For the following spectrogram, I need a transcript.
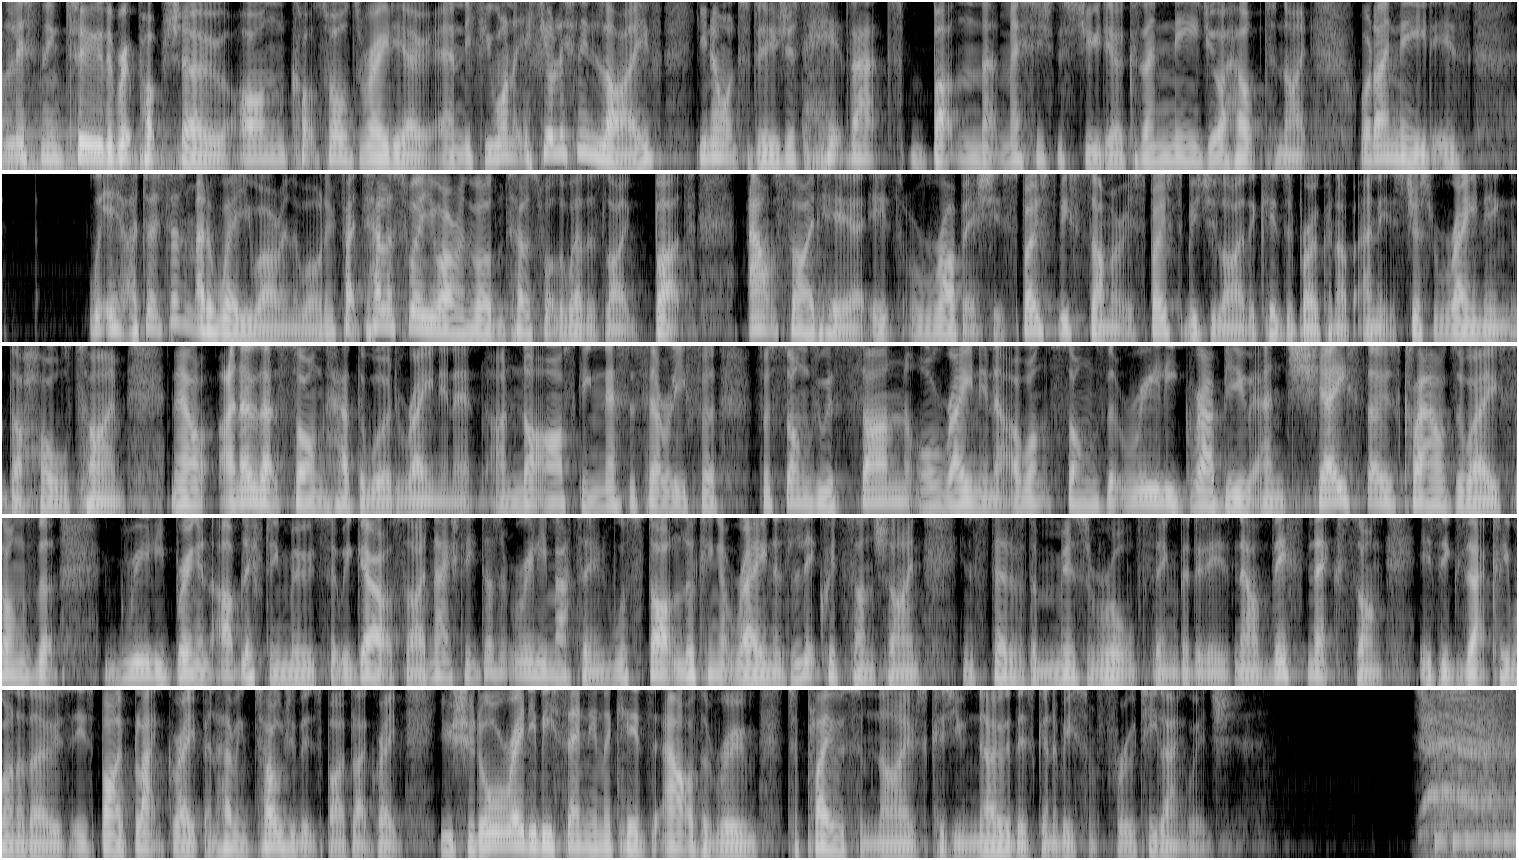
Listening to the Britpop Show on Cotswolds Radio, and if you want, if you're listening live, you know what to do. Just hit that button, that message the studio, because I need your help tonight. What I need is. it doesn't matter where you are in the world. In fact, tell us where you are in the world and tell us what the weather's like. But Outside here, it's rubbish. It's supposed to be summer. It's supposed to be July. The kids are broken up, and it's just raining the whole time. Now, I know that song had the word rain in it. I'm not asking necessarily for, for songs with sun or rain in it. I want songs that really grab you and chase those clouds away. Songs that really bring an uplifting mood so that we go outside. And actually, it doesn't really matter. We'll start looking at rain as liquid sunshine instead of the miserable thing that it is. Now, this next song is exactly one of those. It's by Black Grape, and having told you that it's by Black Grape, you should already be sending the kids out of the room to play with some knives because you know there's going to be some fruity language. Cinnamon,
